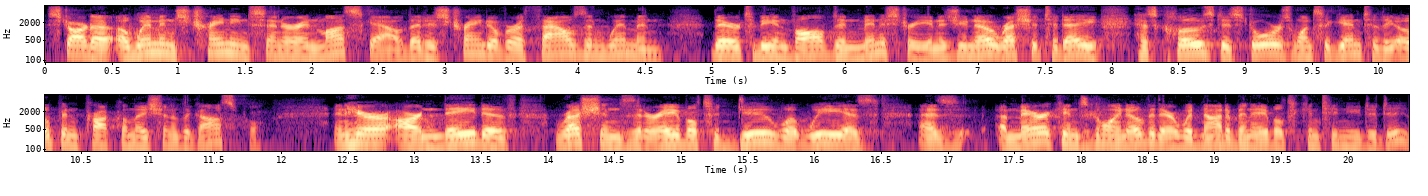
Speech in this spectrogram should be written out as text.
start a, a, women's training center in Moscow that has trained over a thousand women there to be involved in ministry. And as you know, Russia today has closed its doors once again to the open proclamation of the gospel. And here are native Russians that are able to do what we as, as Americans going over there would not have been able to continue to do.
